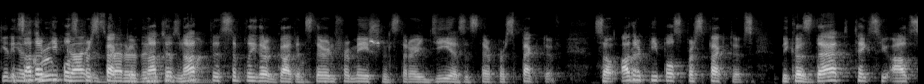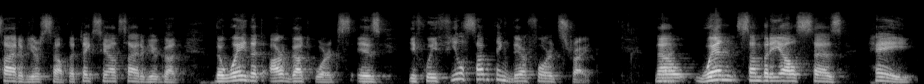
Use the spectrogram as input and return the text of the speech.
getting it's other people's perspective not the, just not the, simply their gut it's their information it's their ideas it's their perspective. So other people's perspectives because that takes you outside of yourself that takes you outside of your gut. The way that our gut works is if we feel something therefore it's right. Now when somebody else says hey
